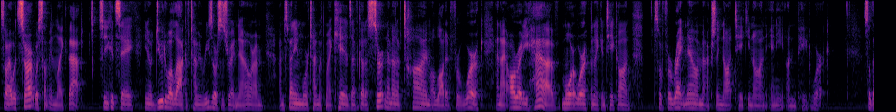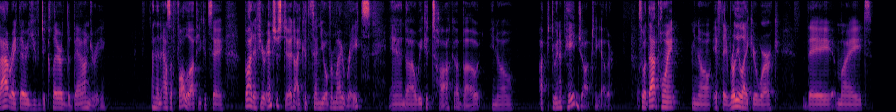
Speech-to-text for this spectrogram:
So I would start with something like that. So you could say, you know, due to a lack of time and resources right now, or I'm, I'm spending more time with my kids, I've got a certain amount of time allotted for work, and I already have more work than I can take on. So for right now, I'm actually not taking on any unpaid work. So that right there, you've declared the boundary. And then as a follow up, you could say, but if you're interested, I could send you over my rates and uh, we could talk about, you know, up doing a paid job together. So at that point, you know, if they really like your work, they might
